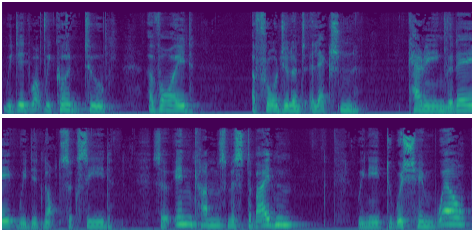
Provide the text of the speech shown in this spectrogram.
we did what we could to avoid a fraudulent election carrying the day. We did not succeed. So in comes Mr. Biden. We need to wish him well.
